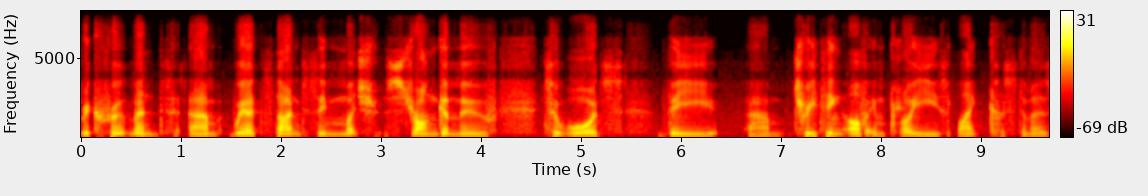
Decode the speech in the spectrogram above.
recruitment, um, we're starting to see much stronger move towards the um, treating of employees like customers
